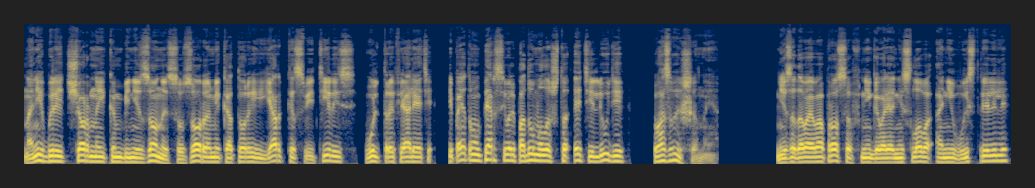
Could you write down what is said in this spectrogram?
На них были черные комбинезоны с узорами, которые ярко светились в ультрафиолете, и поэтому Персиваль подумала, что эти люди возвышенные. Не задавая вопросов, не говоря ни слова, они выстрелили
